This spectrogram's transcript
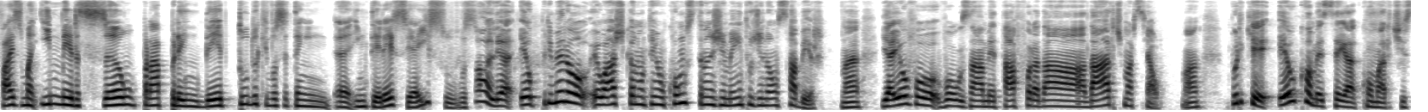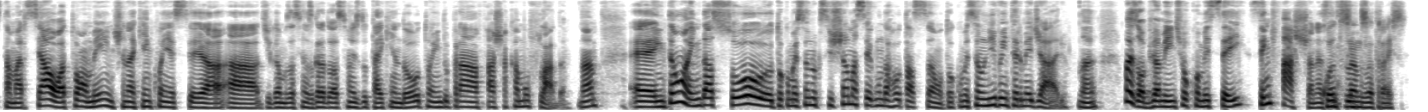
faz uma imersão para aprender tudo que você tem é, interesse? É isso? Você... Olha, eu primeiro eu acho que eu não tenho constrangimento de não saber, né? E aí eu vou, vou usar a metáfora da, da arte marcial. Né? Porque eu comecei a, como artista marcial, atualmente, né, quem conhecer, a, a, digamos assim, as graduações do Taekwondo, tô indo para a faixa camuflada. Né? É, então, ainda sou, eu tô começando o que se chama segunda rotação, tô começando no nível intermediário. Né? Mas, obviamente, eu comecei sem faixa. Né? Quantos anos atrás?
